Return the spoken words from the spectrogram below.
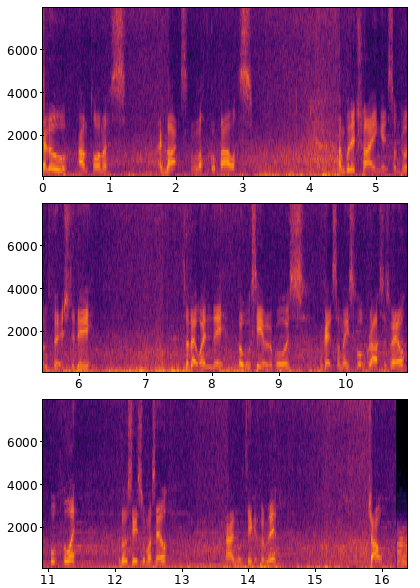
Hello, I'm Thomas and that's Linlithgow Palace. I'm going to try and get some drone footage today. It's a bit windy but we'll see how it goes. We'll get some nice photographs as well, hopefully, I don't say so myself, and we'll take it from there. Ciao!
